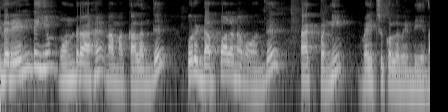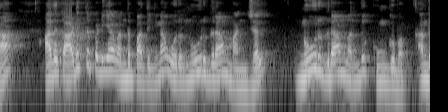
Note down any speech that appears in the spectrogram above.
இதை ரெண்டையும் ஒன்றாக நம்ம கலந்து ஒரு டப்பாவில் நம்ம வந்து பேக் பண்ணி வைத்துக்கொள்ள வேண்டியதுதான் அதுக்கு அடுத்தபடியாக வந்து பார்த்தீங்கன்னா ஒரு நூறு கிராம் மஞ்சள் நூறு கிராம் வந்து குங்குமம். அந்த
